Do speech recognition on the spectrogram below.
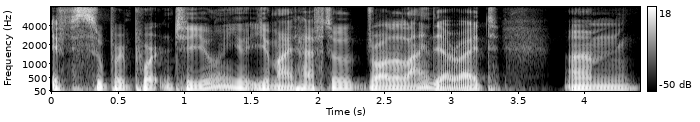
if super important to you, you you might have to draw the line there, right? Um,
